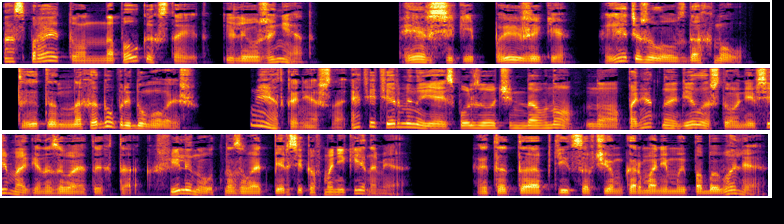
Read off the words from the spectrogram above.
А спрайт, он на полках стоит? Или уже нет? Персики, пыжики, я тяжело вздохнул. «Ты это на ходу придумываешь?» «Нет, конечно. Эти термины я использую очень давно, но понятное дело, что не все маги называют их так. Филин вот называет персиков манекенами». «Это та птица, в чьем кармане мы побывали?»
